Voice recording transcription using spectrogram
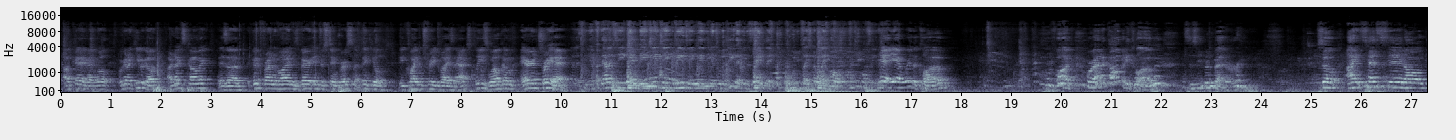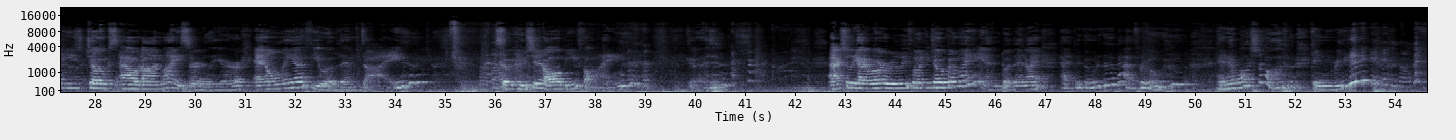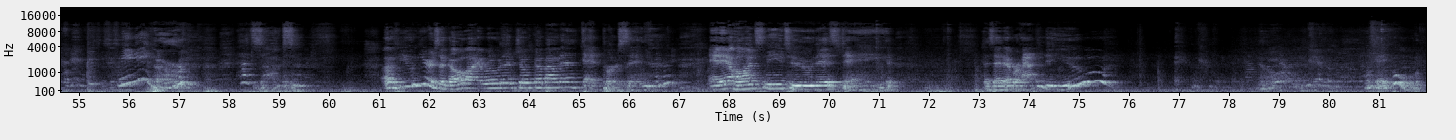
Okay, man. Well, we're gonna keep it going. Our next comic is a good friend of mine. He's a very interesting person. I think you'll be quite intrigued by his act. Please welcome Aaron Trahan. Infidelity can be cheating, the G, be the same thing. Who you placing the blame Yeah, yeah, we're the club. Fuck, we're at a comedy club. This is even better. So, I tested all these jokes out on mice earlier, and only a few of them died. So, you should all be fine. Good. Actually, I wrote a really funny joke on my hand, but then I had to go to the bathroom and it washed off. Can you read it? Me neither. That sucks. A few years ago, I wrote a joke about a dead person, and it haunts me to this day. Has that ever happened to you? No? Okay, cool.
